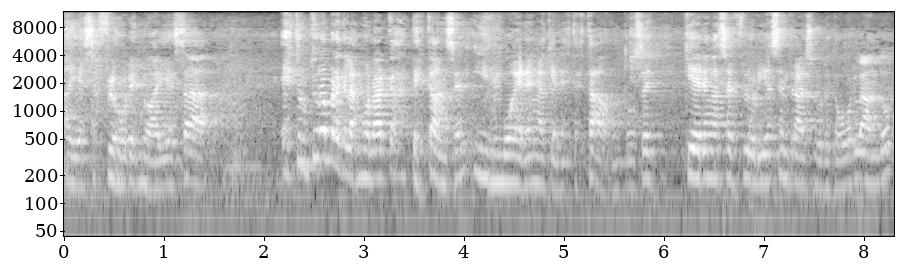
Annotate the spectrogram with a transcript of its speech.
hay esas flores, no hay esa estructura para que las monarcas descansen y mueren aquí en este estado. Entonces quieren hacer Florida Central, sobre todo Orlando,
